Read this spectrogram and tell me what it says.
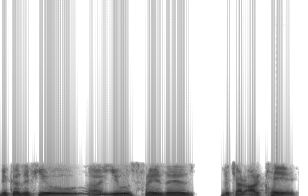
Because if you uh, use phrases which are archaic,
